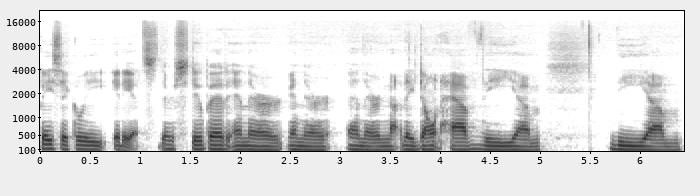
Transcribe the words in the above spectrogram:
basically idiots. They're stupid and they're and they're and they're not. They don't have the um, the um,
